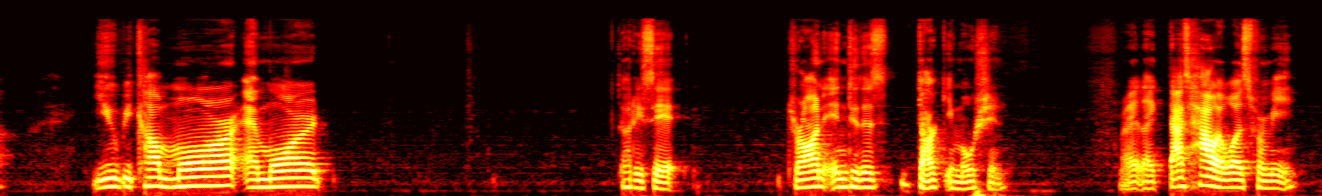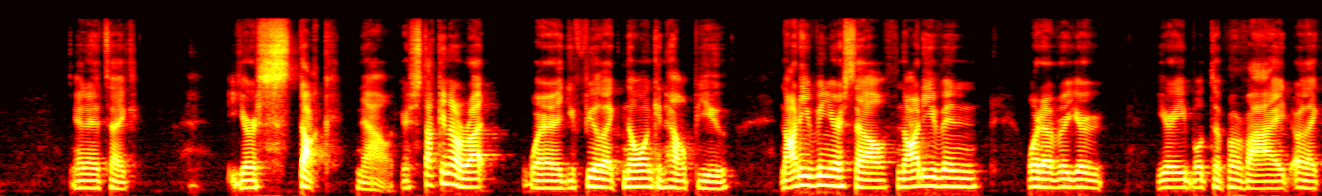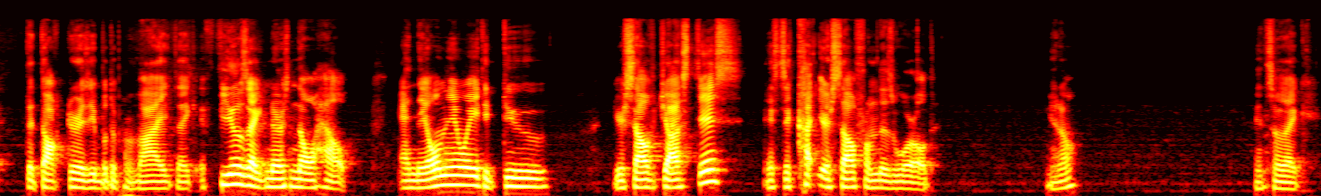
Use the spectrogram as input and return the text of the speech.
you become more and more how do you say it drawn into this dark emotion right? Like that's how it was for me. And it's like you're stuck now. You're stuck in a rut where you feel like no one can help you, not even yourself, not even whatever you're you're able to provide or like the doctor is able to provide. Like it feels like there's no help. And the only way to do yourself justice is to cut yourself from this world. You know? And so like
